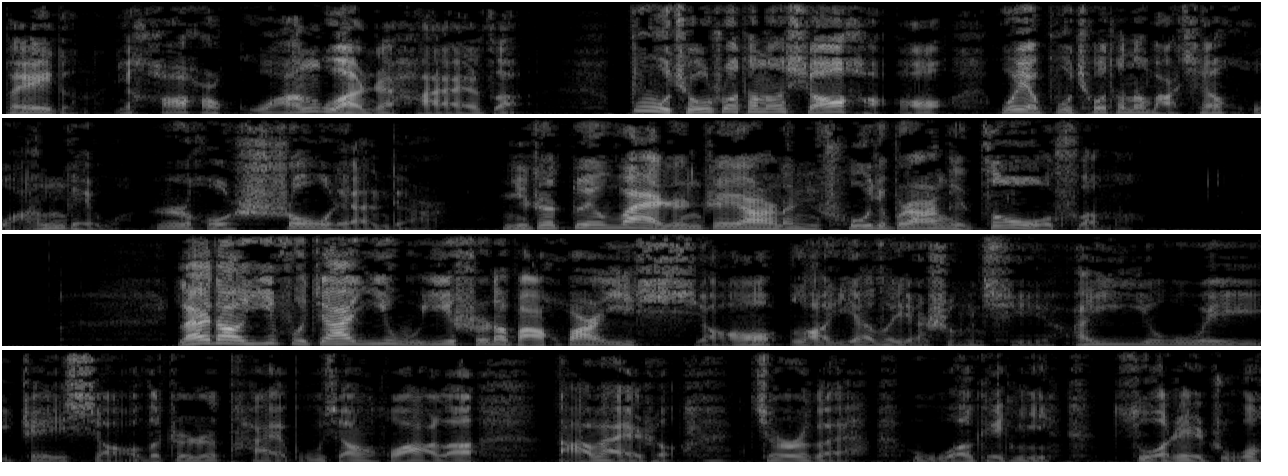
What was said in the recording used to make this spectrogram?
辈的呢，你好好管管这孩子，不求说他能小好，我也不求他能把钱还给我，日后收敛点你这对外人这样的，你出去不让人给揍死吗？来到姨父家，一五一十的把话一小，老爷子也生气！哎呦喂，这小子真是太不像话了！大外甥，今儿个呀，我给你做这主。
